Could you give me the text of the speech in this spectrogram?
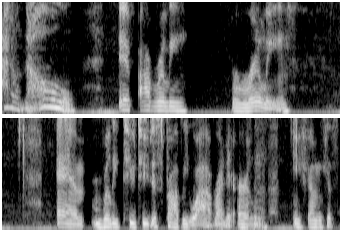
I don't know if I really, really am really tutu. This is probably why I read it early. You feel me? Because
